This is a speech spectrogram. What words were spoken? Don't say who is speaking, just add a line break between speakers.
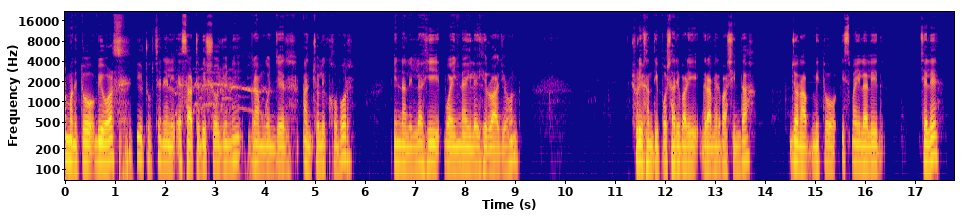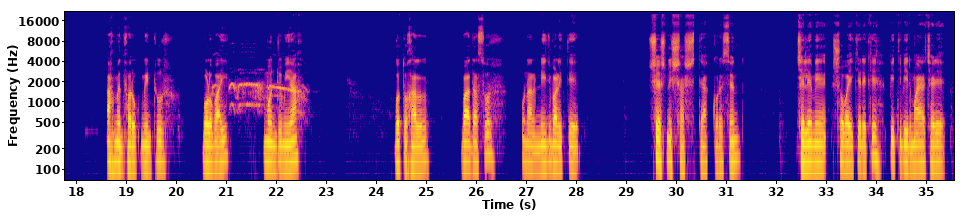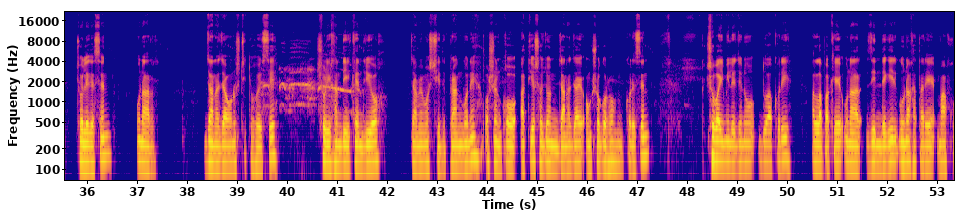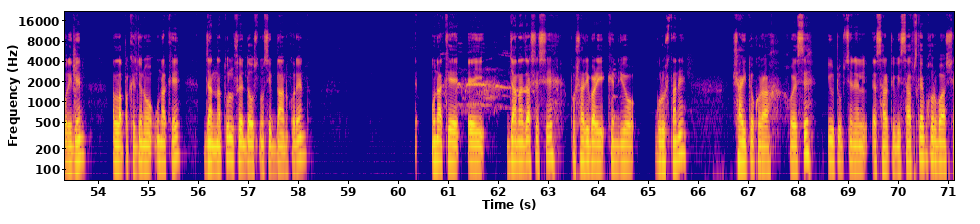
সম্মানিত viewers YouTube channel SR টিভির সৌজন্যে গ্রামগঞ্জের আঞ্চলিক খবর ইন্নালিল্লাহি ওয়া ইন্না ইলাইহি রাজিউন সুরিখান্তি পোশারিবাড়ি গ্রামের বাসিন্দা, জনাব মৃত ইসমাইল আলীর ছেলে, আহমেদ ফারুক মিন্টুর বড় ভাই, মঞ্জু মিয়া। গতকাল বাদাসর ওনার নিজ বাড়িতে শেষ নিঃশ্বাস ত্যাগ করেছেন। ছেলে মেয়ে সবাইকে রেখে পৃথিবীর মায়া ছেড়ে চলে গেছেন। ওনার জানাজা অনুষ্ঠিত হয়েছে শরীখান্দি কেন্দ্রীয় জামে মসজিদ প্রাঙ্গণে। অসংখ্য আত্মীয় স্বজন জানাজায় অংশগ্রহণ করেছেন। সবাই মিলে যেন দোয়া করি, আল্লাহ পাকে ওনার জিন্দেগির গুনাখাতারে মাফ করে দেন। আল্লাহ পাকে যেন উনাকে জান্নাতুল ফেরদৌস নসিব দান করেন। ওনাকে এই জানাজা শেষে প্রসারীবাড়ি কেন্দ্রীয় গুরুস্থানে সাহিত্য করা হয়েছে। YouTube channel SR TV subscribe করবা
